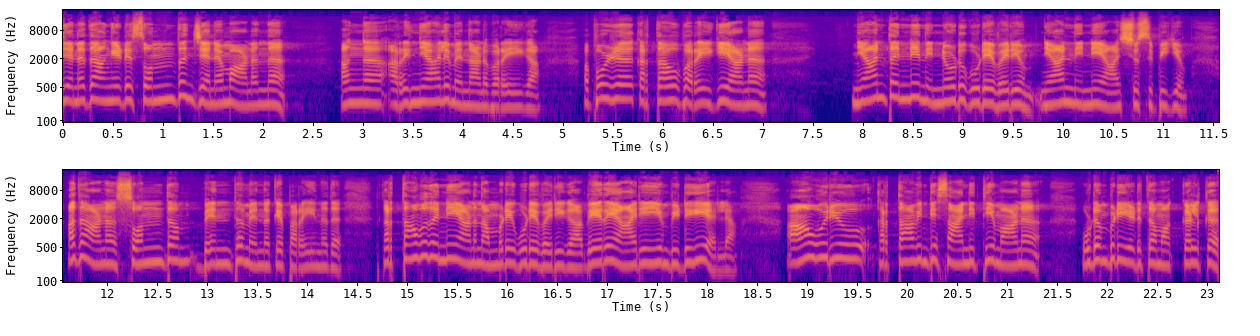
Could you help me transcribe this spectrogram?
ജനത അങ്ങയുടെ സ്വന്തം ജനമാണെന്ന് അങ്ങ് അറിഞ്ഞാലും എന്നാണ് പറയുക. അപ്പോൾ കർത്താവ് പറയുകയാണ് ഞാൻ തന്നെ നിന്നോടുകൂടെ വരും ഞാൻ നിന്നെ ആശ്വസിപ്പിക്കും. അതാണ് സ്വന്തം ബന്ധം എന്നൊക്കെ പറയുന്നത്. കർത്താവ് തന്നെയാണ് നമ്മുടെ കൂടെ വരിക വേറെ ആരെയും വിടുകയല്ല. ആ ഒരു കർത്താവിന്റെ സാന്നിധ്യമാണ് ഉടമ്പടി എടുത്ത മക്കൾക്ക്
